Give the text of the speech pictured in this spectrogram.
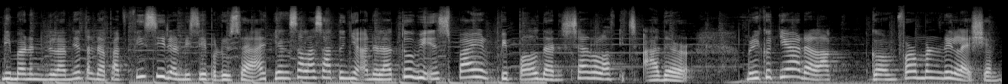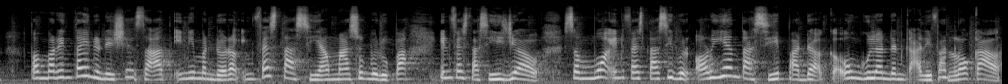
di mana di dalamnya terdapat visi dan misi perusahaan yang salah satunya adalah to be inspired people dan share love each other. Berikutnya adalah government relation. Pemerintah Indonesia saat ini mendorong investasi yang masuk berupa investasi hijau. Semua investasi berorientasi pada keunggulan dan kearifan lokal.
